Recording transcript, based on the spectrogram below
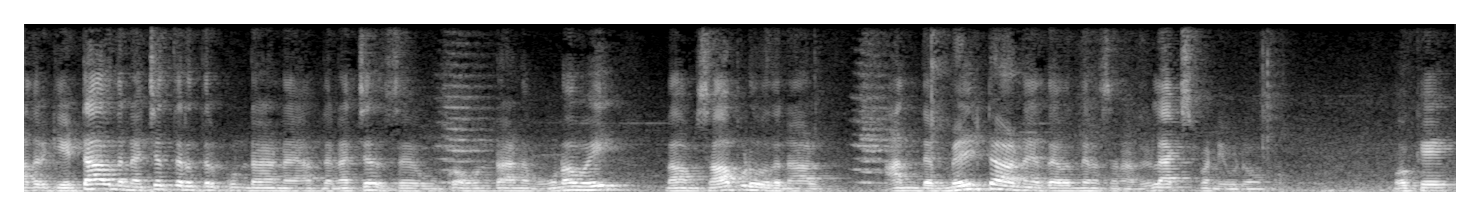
அதற்கு எட்டாவது நட்சத்திரத்திற்கு உண்டான அந்த நட்ச உண்டான உணவை நாம் சாப்பிடுவதனால் அந்த மெல்ட்டானதை வந்து என்ன சொன்னால் ரிலாக்ஸ் பண்ணிவிடும். ஓகே?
